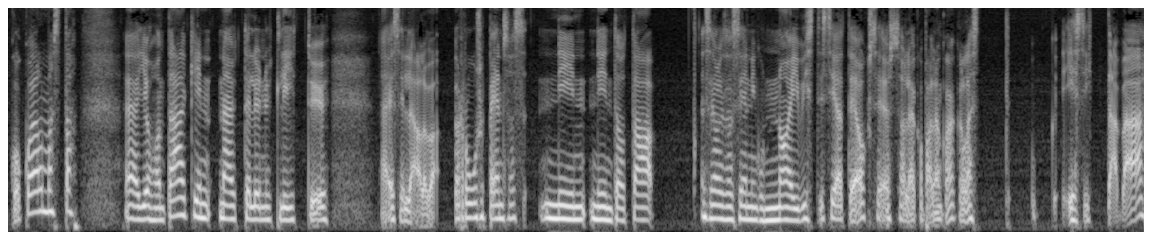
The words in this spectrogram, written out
kokoelmasta, johon tämäkin näyttely nyt liittyy, tämä esillä oleva ruusapensas, niin, niin tota, se oli sellaisia niin kuin naivistisia teoksia, joissa oli aika paljon kaikenlaista esittävää,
